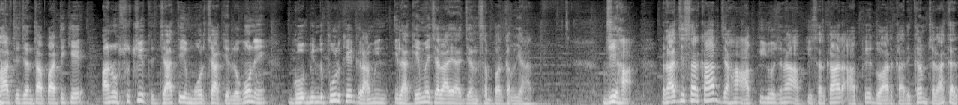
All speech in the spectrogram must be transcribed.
भारतीय जनता पार्टी के अनुसूचित जाति मोर्चा के लोगों ने गोविंदपुर के ग्रामीण इलाके में चलाया जनसंपर्क अभियान। जी हाँ राज्य सरकार जहाँ आपकी योजना, आपकी सरकार आपके द्वार कार्यक्रम चलाकर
